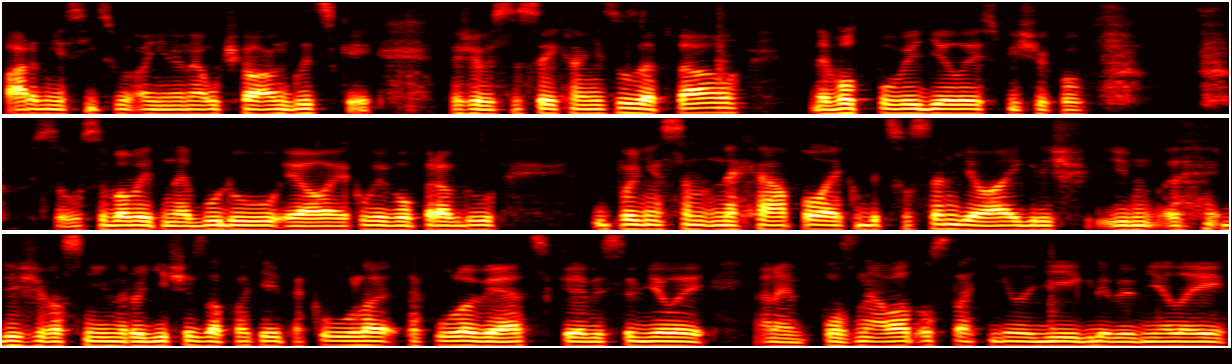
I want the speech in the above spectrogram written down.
pár měsíců ani nenaučila anglicky, takže vy jste se jich na něco zeptal, neodpověděli, spíš jako pff, pff, se bavit nebudu, jo, jakoby opravdu úplně jsem nechápal, jakoby, co jsem dělal, když, jim, když vlastně jim rodiče zaplatí takovouhle, takovouhle věc, kde by si měli, já nevím, poznávat ostatní lidi, kde by měli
